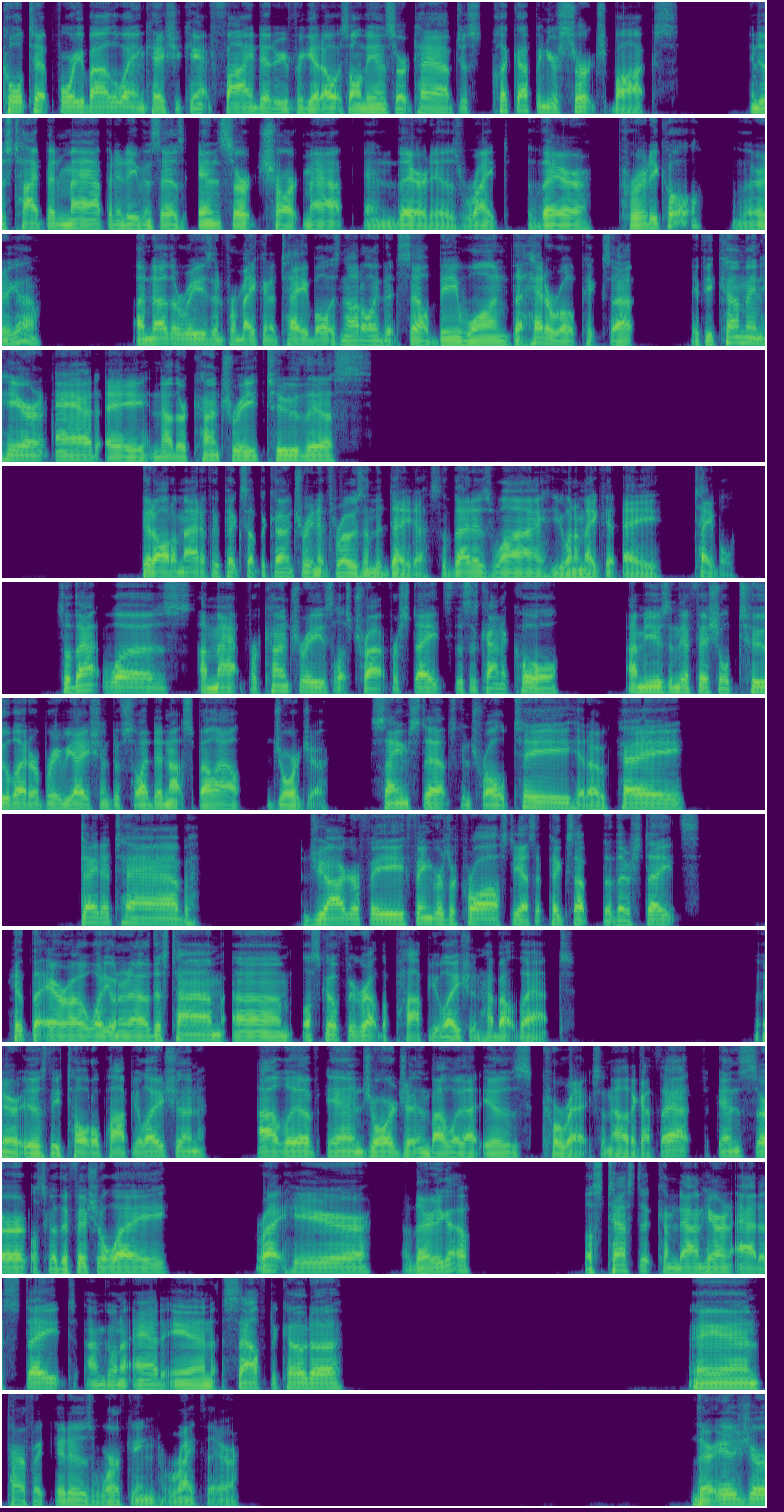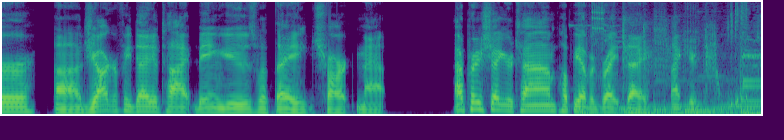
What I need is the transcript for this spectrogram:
Cool tip for you, by the way, in case you can't find it or you forget, oh, it's on the Insert tab, just click up in your search box and just type in map and it even says Insert Chart Map and there it is right there. Pretty cool. There you go. Another reason for making a table is not only that cell B1, the header row picks up. If you come in here and add a, another country to this, it automatically picks up the country and it throws in the data. So that is why you want to make it a table. So that was a map for countries. Let's try it for states. This is kind of cool. I'm using the official two letter abbreviation so I did not spell out Georgia. Same steps, control T, hit OK. Data tab, geography, fingers are crossed. Yes, it picks up that they're states. Hit the arrow. What do you want to know? This time, um, let's go figure out the population. How about that? There is the total population. I live in Georgia. And by the way, that is correct. So now that I got that, insert, let's go the official way right here. There you go. Let's test it. Come down here and add a state. I'm going to add in South Dakota. And perfect. It is working right there. There is your uh, geography data type being used with a chart map. I appreciate your time. Hope you have a great day. Thank you.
